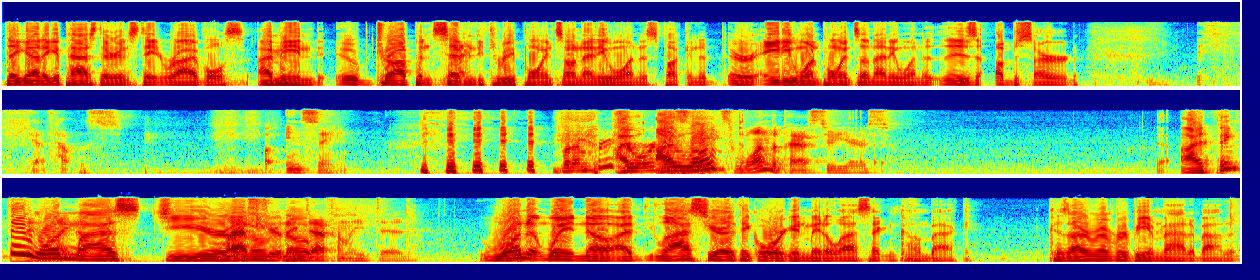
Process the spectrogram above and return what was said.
they got to get past their in-state rivals. I mean, dropping 73 points on anyone is fucking or 81 points on anyone is absurd. Yeah, that was insane. But I'm pretty sure Oregon I loved- State's won the past two years. I, think, think they, they won last year. I Last don't year know. they definitely did. One wait, no. I, last year I think Oregon made a last second comeback because I remember being mad about it.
